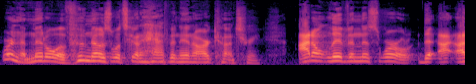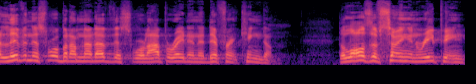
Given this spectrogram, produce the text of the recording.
we're in the middle of who knows what's going to happen in our country. I don't live in this world. I live in this world, but I'm not of this world. I operate in a different kingdom. The laws of sowing and reaping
